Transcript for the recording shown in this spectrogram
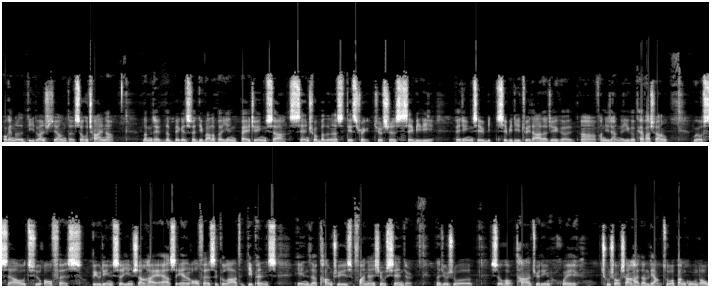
，OK，那第一段是这样的，Soho China。Limited, the biggest developer in Beijing's uh, Central Business District 就是 CBD，北京 CB CBD 最大的这个啊、呃、房地产的一个开发商，will sell two office buildings in Shanghai as an office glut deepens in the country's financial center。那就是说，SOHO 它决定会 出售上海的两座办公楼。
